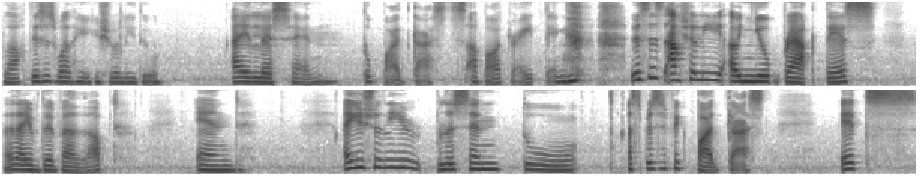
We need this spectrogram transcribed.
block, this is what I usually do. I listen to podcasts about writing. this is actually a new practice that I've developed. And I usually listen to a specific podcast. It's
